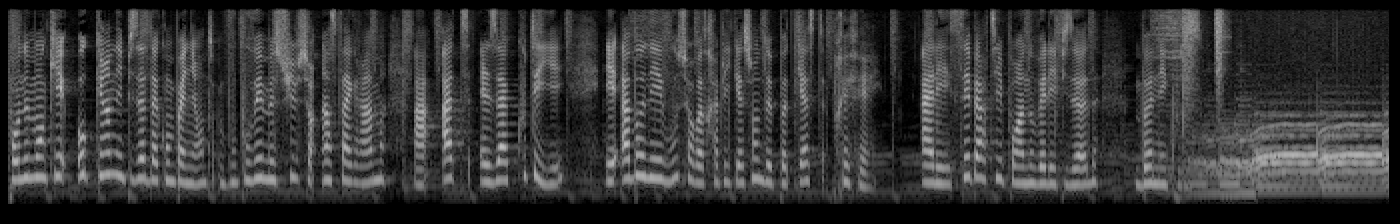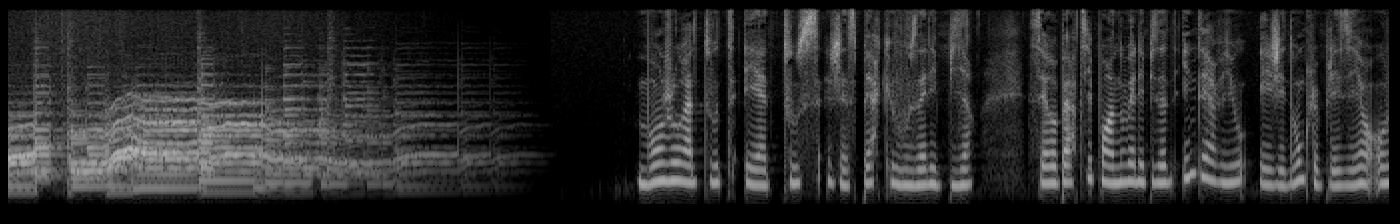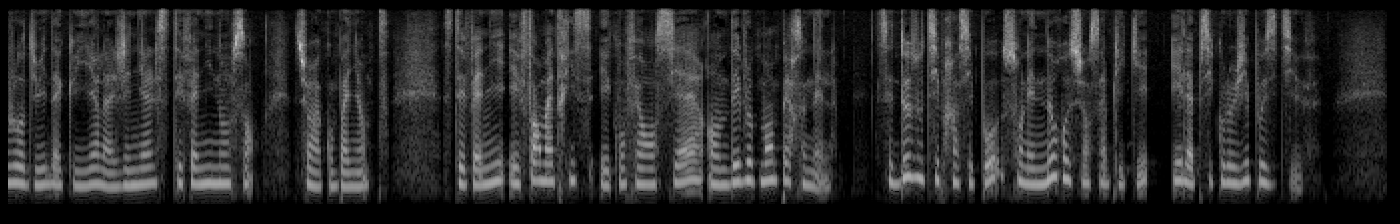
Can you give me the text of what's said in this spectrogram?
Pour ne manquer aucun épisode d'accompagnante, vous pouvez me suivre sur Instagram à Elsa et abonnez-vous sur votre application de podcast préférée. Allez, c'est parti pour un nouvel épisode. Bonne écoute. Bonjour à toutes et à tous, j'espère que vous allez bien. C'est reparti pour un nouvel épisode interview et j'ai donc le plaisir aujourd'hui d'accueillir la géniale Stéphanie Nonsan sur Accompagnante. Stéphanie est formatrice et conférencière en développement personnel. Ses deux outils principaux sont les neurosciences appliquées et la psychologie positive.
